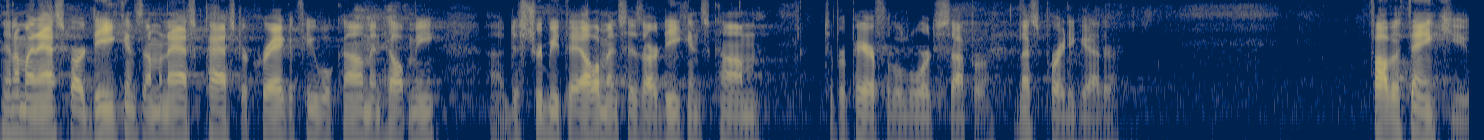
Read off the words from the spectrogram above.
Then I'm going to ask our deacons, I'm going to ask Pastor Craig if he will come and help me uh, distribute the elements as our deacons come to prepare for the Lord's Supper. Let's pray together. Father, thank you.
